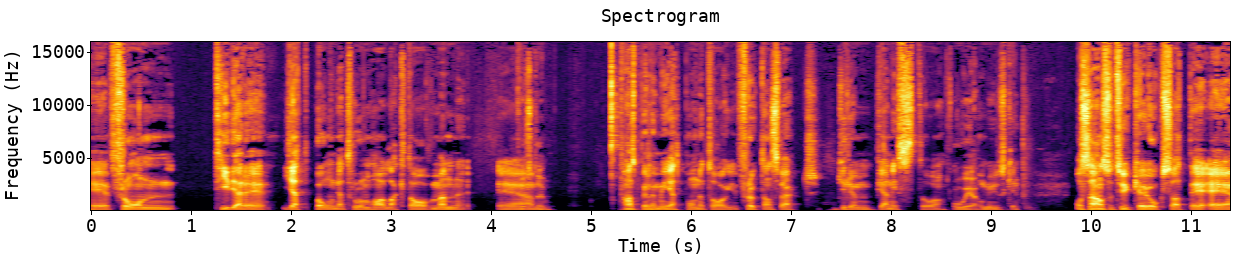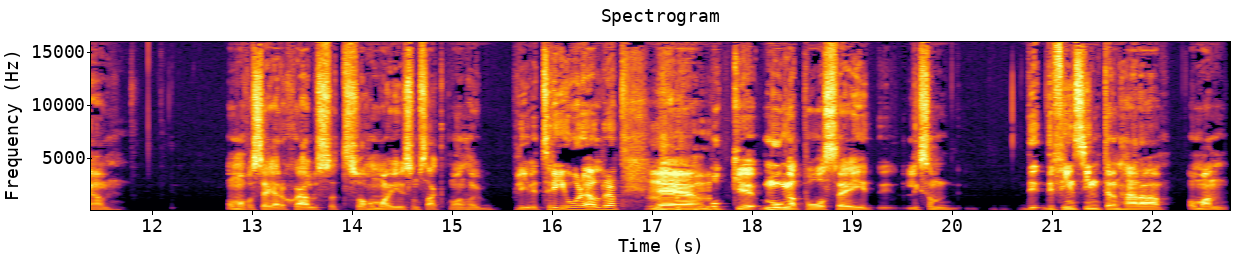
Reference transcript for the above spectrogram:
eh, från tidigare Jetbone. Jag tror de har lagt av, men eh, han spelade med Jetbone ett tag. Fruktansvärt grym pianist och, Oh, ja. och musiker. Och sen så tycker jag ju också att det är, om man får säga det själv, så, så har man ju som sagt, man har ju blivit tre år äldre Mm. eh, och eh, mognat på sig. Liksom, det, det finns inte den här, om man,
